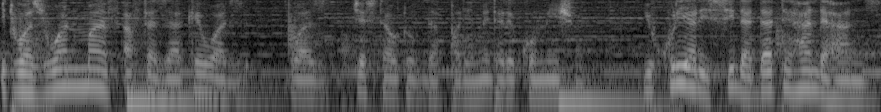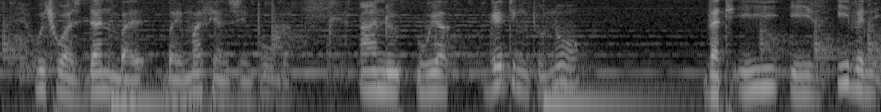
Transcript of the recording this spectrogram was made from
It was one month after Zake was, was just out of the parliamentary commission. You clearly see that that hand hands which was done by, by Matthew and Zimpuga. And we are getting to know that he is even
